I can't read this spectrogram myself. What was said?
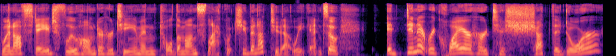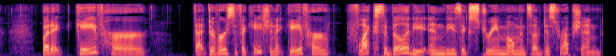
went off stage, flew home to her team, and told them on Slack what she'd been up to that weekend. So it didn't require her to shut the door, but it gave her that diversification. It gave her flexibility in these extreme moments of disruption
